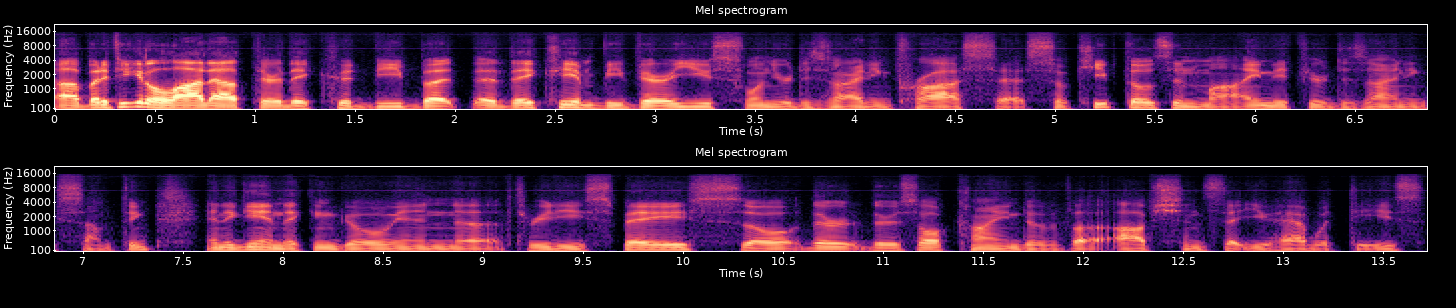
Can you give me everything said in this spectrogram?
Uh, but if you get a lot out there, they could be, but uh, they can be very useful in your designing process. So keep those in mind if you're designing something. And again, they can go in uh, 3D space. So there, there's all kind of uh, options that you have with these.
